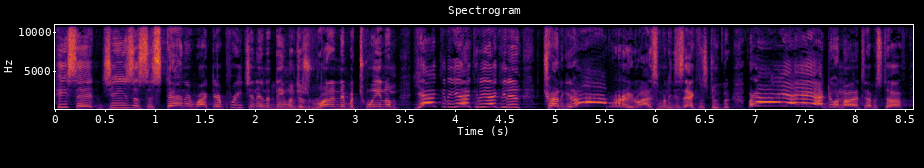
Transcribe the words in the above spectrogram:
He said, Jesus is standing right there preaching, and the demon just running in between them, yakety, yakety, yakety, trying to get, ah, you know, somebody just acting stupid, but ah, yeah, yeah, doing all that type of stuff.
